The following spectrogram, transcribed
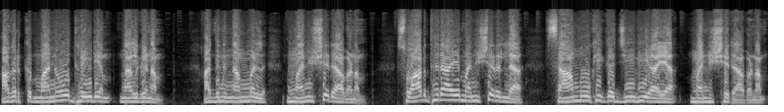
അവർക്ക് മനോധൈര്യം നൽകണം. അതിന് നമ്മൾ മനുഷ്യരാവണം. സ്വാർത്ഥരായ മനുഷ്യരല്ല സാമൂഹിക ജീവിയായ മനുഷ്യരാവണം.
